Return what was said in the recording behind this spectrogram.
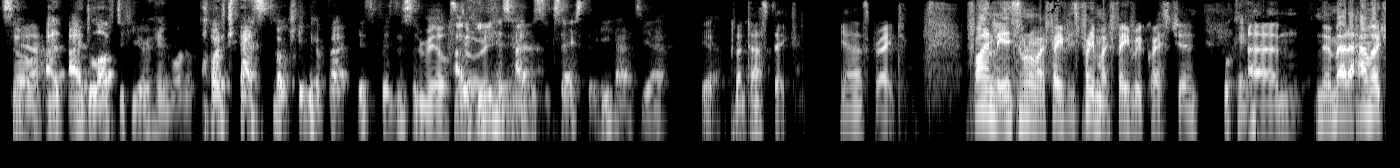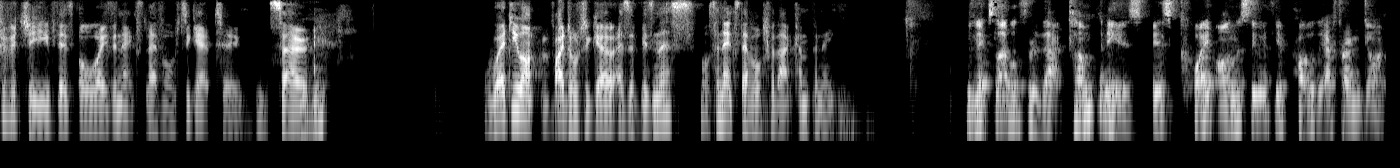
So yeah. I, would love to hear him on a podcast talking about his business and Real how he has yeah. had the success that he has. Yeah. Yeah. Fantastic. Yeah, that's great. Finally, this is one of my favorite. It's probably my favorite question. Okay. Um, no matter how much we've achieved, there's always a next level to get to. So, mm-hmm. where do you want ViTL to go as a business? What's the next level for that company? The next level for that company is is quite honestly with you probably after i'm gone.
